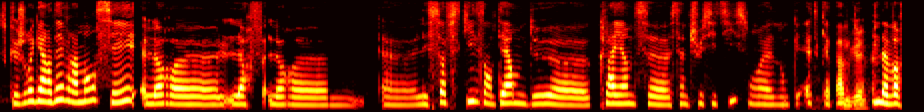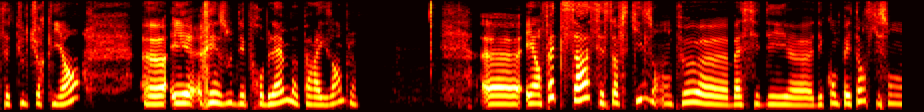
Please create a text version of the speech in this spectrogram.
Ce que je regardais vraiment, c'est leur, leur leur, les soft skills en termes de, client centricity, sont, donc être capable d'avoir cette culture client, et résoudre des problèmes, par exemple. Euh, et en fait, ça, ces soft skills, on peut, euh, bah, c'est des, euh, des, compétences qui sont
